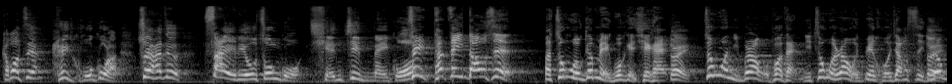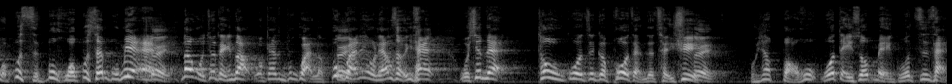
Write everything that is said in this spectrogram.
搞不好这样可以活过来，所以他就再留中国前进美国，所以他这一刀是。把中国跟美国给切开。对，中国你不让我破产，你中国让我变活僵尸，你让我不死不活、不生不灭，哎，对，那我就等于说，我干脆不管了，不管你有两手一摊，我现在透过这个破产的程序，对。我要保护，我等于说美国资产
